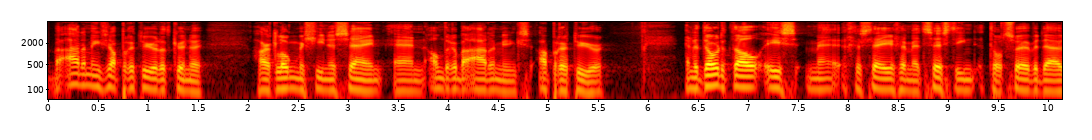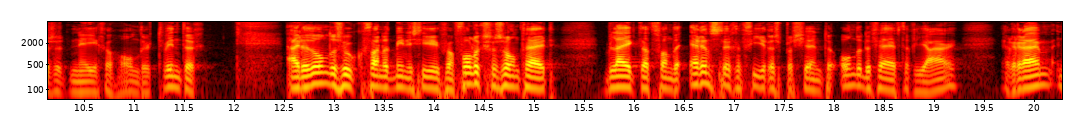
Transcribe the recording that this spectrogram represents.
beademingsapparatuur. Dat kunnen hart-longmachines zijn en andere beademingsapparatuur. En het dodental is gestegen met 16 tot 7920. Uit het onderzoek van het ministerie van Volksgezondheid blijkt dat van de ernstige viruspatiënten onder de 50 jaar ruim 90%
